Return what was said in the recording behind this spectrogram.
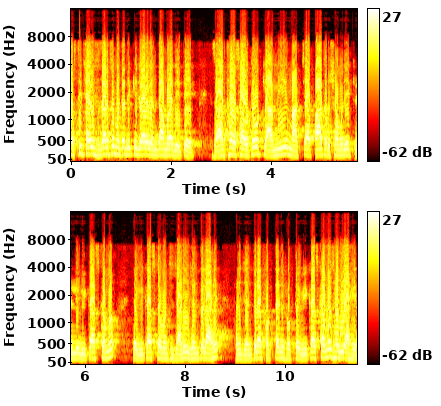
पस्तीस चाळीस हजाराचं मताधिक्य ज्यावेळेला जनता आम्हाला देते त्याचा अर्थ असा होतो की आम्ही मागच्या पाच वर्षामध्ये केलेले विकास कामं त्या विकास कामांची जाणीव जनतेला आहे आणि जनतेला फक्त आणि फक्त विकास कामच हवी आहेत.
